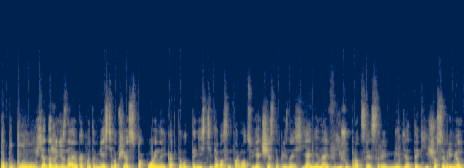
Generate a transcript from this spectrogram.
Пу-пу-пу. Я даже не знаю, как в этом месте вообще спокойно и как-то вот донести до вас информацию. Я честно признаюсь, я ненавижу процессоры Mediatek еще со времен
